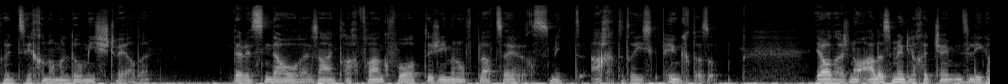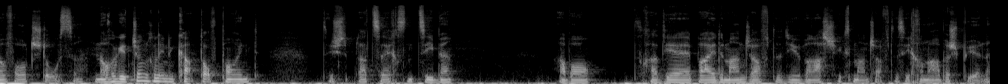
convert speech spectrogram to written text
können sicher nochmal durchmischt werden. Es sind auch, das Eintracht Frankfurt ist immer noch auf Platz 6 mit 38 Punkten. Also, ja, da ist noch alles Mögliche, die Champions League auch vorzustoßen. Nachher gibt es schon einen kleinen Cut-Off-Point zwischen Platz 6 und 7. Aber das kann die beiden Mannschaften, die Überraschungsmannschaften, sicher noch abspülen.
